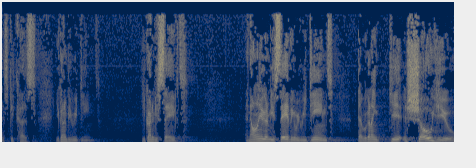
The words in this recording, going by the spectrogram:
is because you're going to be redeemed. You're going to be saved. And not only are you going to be saved, to be redeemed, that we're going to show you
